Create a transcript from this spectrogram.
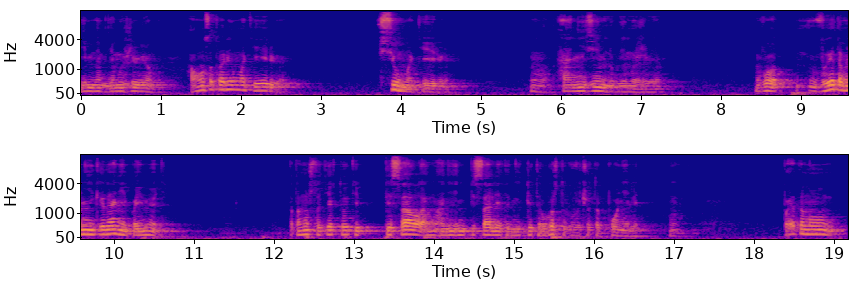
именно где мы живем. А Он сотворил материю, всю материю, а не землю, где мы живем. Вот, вы этого никогда не поймете. Потому что те, кто эти писал, они не писали это не для того, чтобы вы что-то поняли. Поэтому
